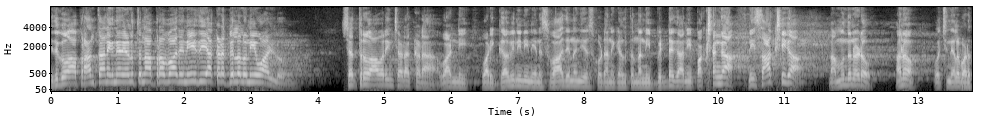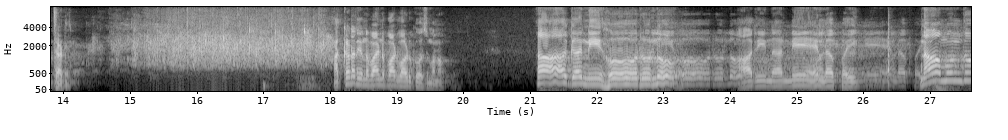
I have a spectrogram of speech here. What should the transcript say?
ఇదిగో ఆ ప్రాంతానికి నేను వెళుతున్నా ప్రభు అది నీది అక్కడ పిల్లలు నీ వాళ్ళు. శత్రువు ఆవరించాడు అక్కడ వాడిని వాడి గవిని నేను స్వాధీనం చేసుకోవడానికి వెళ్తున్నా నీ బిడ్డగా నీ పక్షంగా నీ సాక్షిగా. నా ముందు నడు. అనో. వచ్చి నిలబడతాడు. అక్కడ నిన్న బాండి పాడు పాడుకోవచ్చు మనం. ఆగని హోరులో ఆరిన నేలపై నా ముందు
